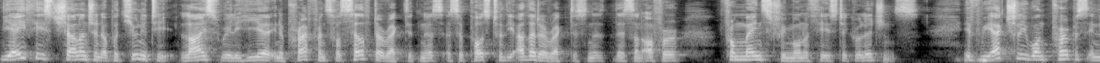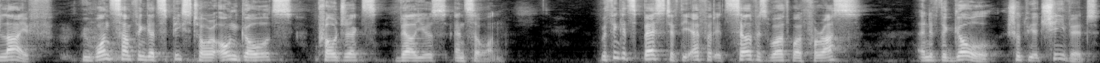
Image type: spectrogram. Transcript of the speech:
The atheist challenge and opportunity lies really here in a preference for self-directedness as opposed to the other directedness that's on offer from mainstream monotheistic religions. If we actually want purpose in life, we want something that speaks to our own goals, projects, values, and so on. We think it's best if the effort itself is worthwhile for us, and if the goal, should we achieve it,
